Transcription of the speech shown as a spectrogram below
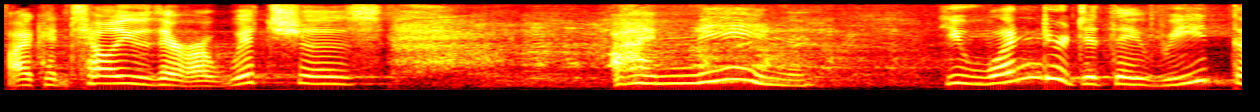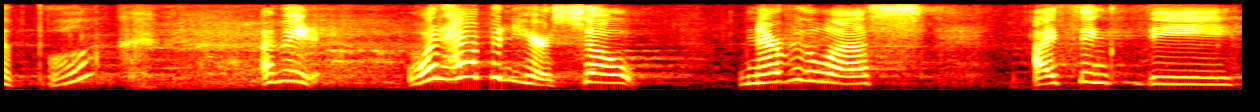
I can tell you there are witches. I mean, you wonder did they read the book? I mean, what happened here? So, nevertheless, I think the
